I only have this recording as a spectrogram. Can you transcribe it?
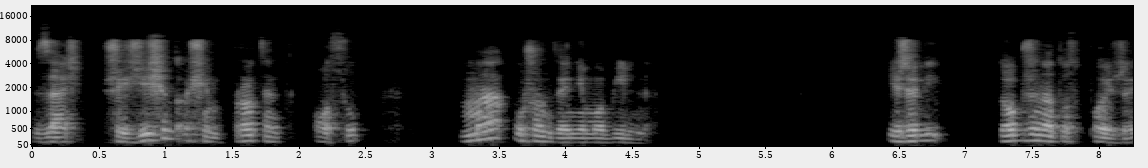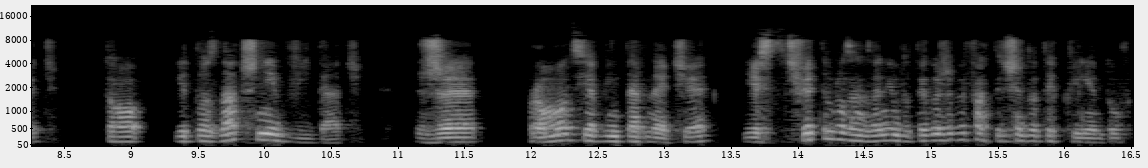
zaś 68% osób ma urządzenie mobilne. Jeżeli dobrze na to spojrzeć, to jednoznacznie widać, że promocja w internecie jest świetnym rozwiązaniem do tego, żeby faktycznie do tych klientów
